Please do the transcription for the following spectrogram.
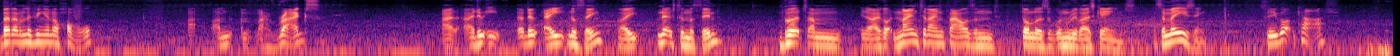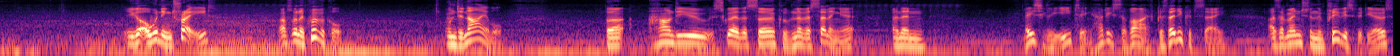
but I'm living in a hovel. I, I'm, I have rags. I, I don't eat. I don't. I eat nothing. I eat next to nothing. But I'm. You know, I got ninety nine thousand dollars of unrealized gains. That's amazing. So you've got cash. You got a winning trade. That's unequivocal undeniable. But how do you square the circle of never selling it and then basically eating? How do you survive? Because then you could say, as I mentioned in previous videos,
